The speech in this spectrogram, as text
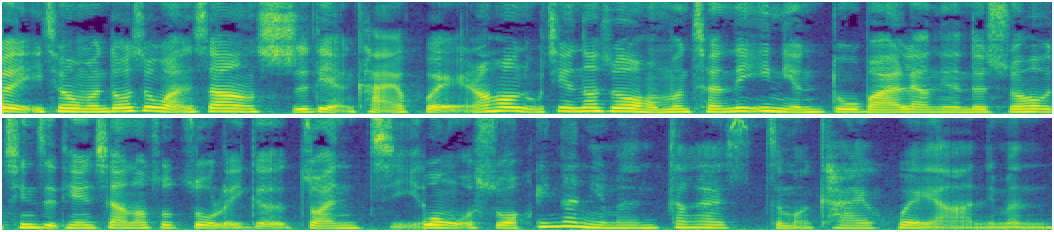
对，以前我们都是晚上十点开会，然后我记得那时候我们成立一年多吧，两年。的时候，亲子天下那时候做了一个专辑，问我说：“哎，那你们大概怎么开会啊？你们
